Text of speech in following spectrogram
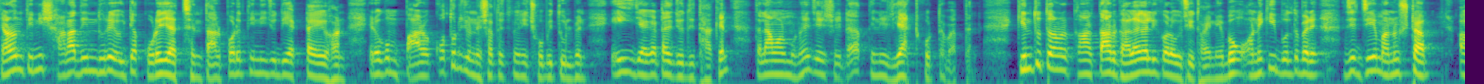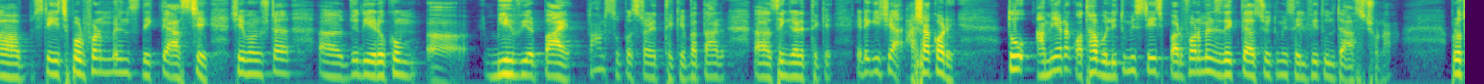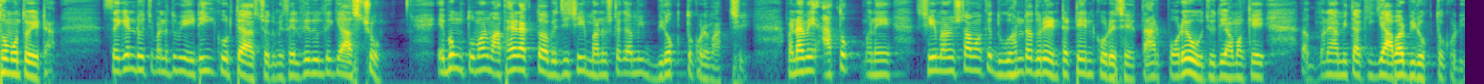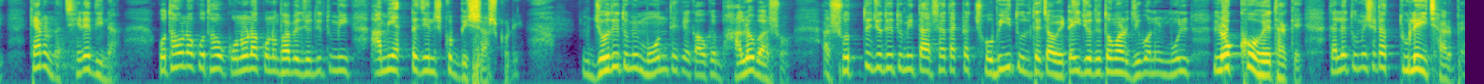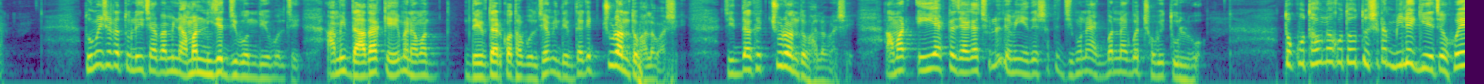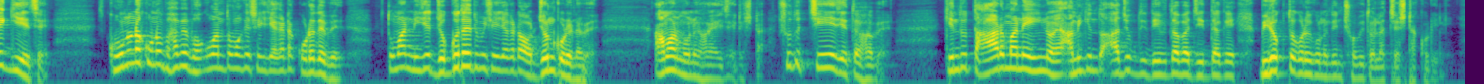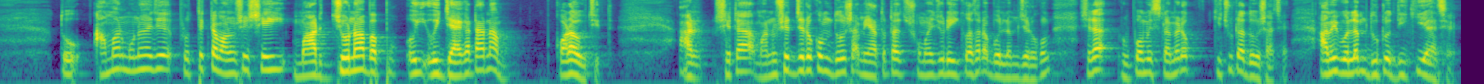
কারণ তিনি সারা দিন ধরে ওইটা করে যাচ্ছেন, তারপরে তিনি যদি একটা এ হন, এরকম পার কতজনের সাথে তিনি ছবি তুলবেন, এই জায়গাটায় যদি থাকেন, তাহলে আমার মনে হয় যে সেটা তিনি রিয়্যাক্ট করতে পারতেন। কিন্তু তার তার গালাগালি করা উচিত হয়নি এবং অনেকেই বলতে পারে যে যে মানুষটা স্টেজ পারফরমেন্স দেখতে আসছে সেই মানুষটা যদি এরকম বিহেভিয়ার পায় তার সুপারস্টারের থেকে বা তার সিঙ্গারের থেকে, এটা কি সে আশা করে? তো আমি একটা কথা বলি, তুমি স্টেজ পারফরমেন্স দেখতে আসছো, তুমি সেলফি তুলতে আসছো না। প্রথমত এটা। সেকেন্ড হচ্ছে মানে তুমি এটাই করতে আসছো, তুমি সেলফি তুলতে কি আসছো? এবং তোমার মাথায় রাখতে হবে যে সেই মানুষটাকে আমি বিরক্ত করে মারছি। মানে আমি এত মানে সেই মানুষটা আমাকে দু ঘণ্টা ধরে এন্টারটেন করেছে, তারপরেও যদি আমাকে মানে আমি তাকে গিয়ে আবার বিরক্ত করি। কেন না? ছেড়ে দিই না। কোথাও না কোথাও কোনো না কোনোভাবে যদি তুমি, আমি একটা জিনিস খুব বিশ্বাস করি। যদি তুমি মন থেকে কাউকে ভালোবাসো, আর সত্যি যদি তুমি তার সাথে একটা ছবিই তুলতে চাও, এটাই যদি তোমার জীবনের মূল লক্ষ্য হয়ে থাকে, তাহলে তুমি সেটা তুলেই ছাড়বে। তুমি সেটা তুলেই ছাড়বে, আমি আমার নিজের জীবন দিয়ে বলছি। আমি দাদাকে মানে আমার দেবদার কথা বলছি, আমি দেবদাকে চূড়ান্ত ভালোবাসি, জিদ্দাকে চূড়ান্ত ভালোবাসি। আমার এই একটা জায়গা ছিল যে আমি এদের সাথে জীবনে একবার না একবার ছবি তুলব। তো কোথাও না কোথাও তো সেটা মিলে গিয়েছে, হয়ে গিয়েছে। কোনো না কোনোভাবে ভগবান তোমাকে সেই জায়গাটা করে দেবে, তোমার নিজের যোগ্যতায় তুমি সেই জায়গাটা অর্জন করে নেবে। আমার মনে হয় এই জিনিসটা, শুধু চেয়ে যেতে হবে। কিন্তু তার মানে এই নয়, আমি কিন্তু আজ অব্দি দেবদা বা জিদ্দাকে বিরক্ত করে কোনো দিন ছবি তোলার চেষ্টা করিনি। তো আমার মনে হয় যে প্রত্যেকটা মানুষের সেই মার্জনা বা ওই ওই জায়গাটা না করা উচিত। আর সেটা মানুষের যেরকম দোষ, আমি এতটা সময় জুড়ে এই কথাটা বললাম যেরকম, সেটা রূপম ইসলামেরও কিছুটা দোষ আছে। আমি বললাম দুটো দিকই আছে।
